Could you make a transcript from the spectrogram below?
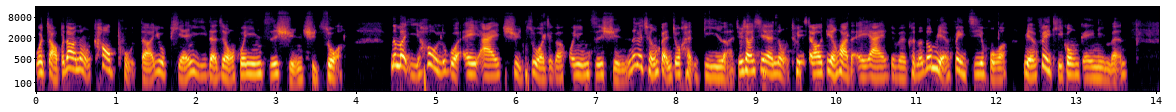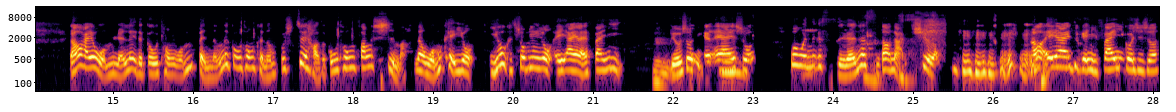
我找不到那种靠谱的又便宜的这种婚姻咨询去做。那么以后如果 AI 去做这个婚姻咨询，那个成本就很低了。就像现在那种推销电话的 AI，对不对？可能都免费激活，免费提供给你们。然后还有我们人类的沟通，我们本能的沟通可能不是最好的沟通方式嘛。那我们可以用以后说不定用 AI 来翻译，嗯比如说你跟 AI 说，问问那个死人他死到哪去了，然后 AI 就给你翻译过去说，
